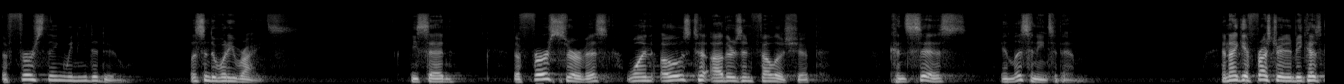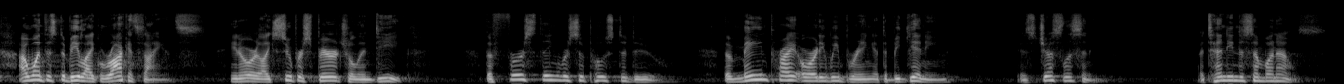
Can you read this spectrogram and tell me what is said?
The first thing we need to do, listen to what he writes. He said, The first service one owes to others in fellowship consists in listening to them. And I get frustrated because I want this to be like rocket science, you know, or like super spiritual and deep the first thing we're supposed to do, the main priority we bring at the beginning, is just listening, attending to someone else,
